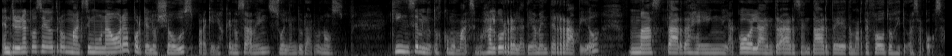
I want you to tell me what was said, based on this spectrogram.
entre una cosa y otra máximo una hora porque los shows, para aquellos que no saben, suelen durar unos 15 minutos como máximo. Es algo relativamente rápido. Más tardas en la cola, entrar, sentarte, tomarte fotos y toda esa cosa.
